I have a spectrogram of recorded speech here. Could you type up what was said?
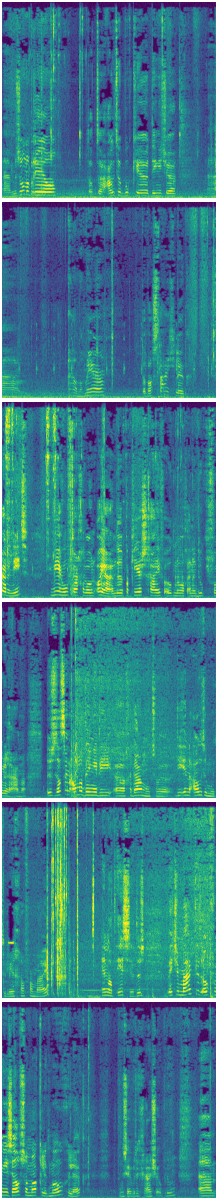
Uh, mijn zonnebril, dat uh, autoboekje, dingetje. Ehm, en dan nog meer dat was het eigenlijk. Verder niet. Meer hoeft daar gewoon. Oh ja, en de parkeerschijf ook nog. En een doekje voor de ramen. Dus dat zijn allemaal dingen die gedaan moeten. Die in de auto moeten liggen voor mij. En dat is het. Dus weet je, maak dit ook voor jezelf zo makkelijk mogelijk. Ik even de garage open doen. Um,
